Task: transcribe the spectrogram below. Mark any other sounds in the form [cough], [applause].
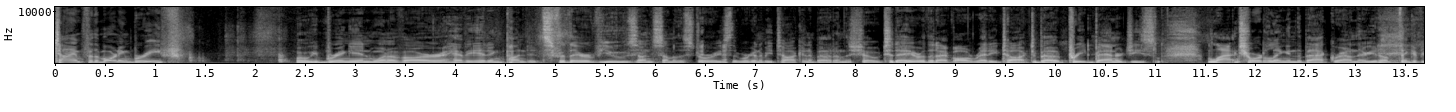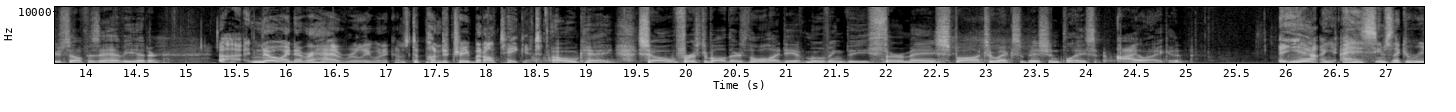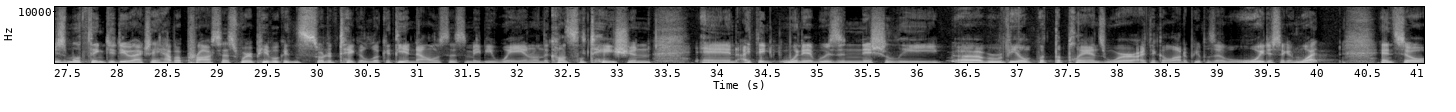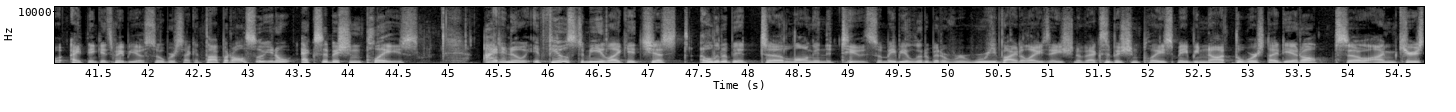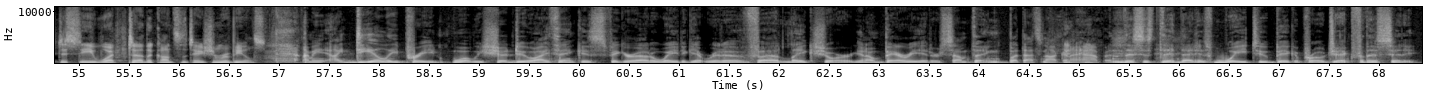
Time for the morning brief, where we bring in one of our heavy hitting pundits for their views on some of the stories that we're going to be talking about on the show today, or that I've already talked about. Preet Banerjee's la- chortling in the background there. You don't think of yourself as a heavy hitter? Uh, no, I never have really when it comes to punditry, but I'll take it. Okay. So, first of all, there's the whole idea of moving the Therme Spa to Exhibition Place. I like it. Yeah, it seems like a reasonable thing to do. Actually, have a process where people can sort of take a look at the analysis and maybe weigh in on the consultation. And I think when it was initially uh, revealed what the plans were, I think a lot of people said, "Wait a second, what?" And so I think it's maybe a sober second thought. But also, you know, exhibition place I don't know. It feels to me like it's just a little bit uh, long in the tooth. So maybe a little bit of a revitalization of Exhibition Place, maybe not the worst idea at all. So I'm curious to see what uh, the consultation reveals. I mean, ideally, Preet, what we should do, I think, is figure out a way to get rid of uh, Lakeshore, you know, bury it or something. But that's not going [laughs] to happen. this is the, that is way too big a project for this city.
